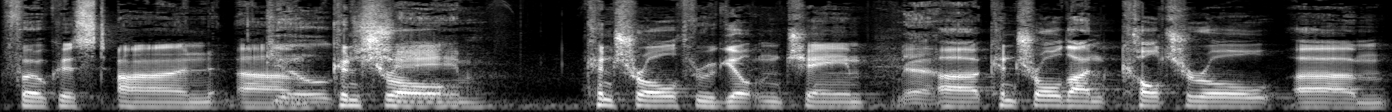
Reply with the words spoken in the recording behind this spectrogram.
focused on um, Guilt, control, shame. control through guilt and shame, Yeah. uh, controlled on cultural. Um,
